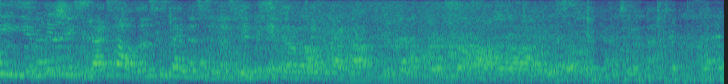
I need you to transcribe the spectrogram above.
İyiyim, teşekkürler. Sağ olun. Sizler nasılsınız? Tebrik ediyorum tekrardan. Gerçekten çok güzel.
